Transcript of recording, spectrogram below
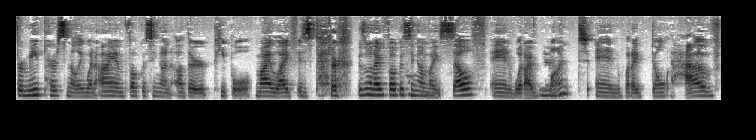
For me personally, when I am focusing on other people, my life is better. Because when I'm focusing on mm-hmm. myself and what I yeah. want and what I don't have,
